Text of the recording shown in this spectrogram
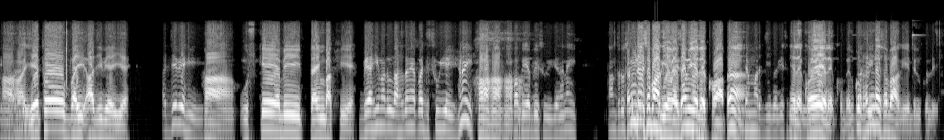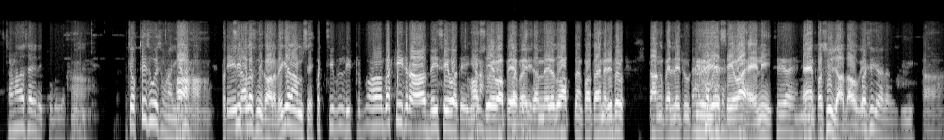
हाँ हाँ ये तो भाई आज ही ब्याही है ਅੱਜੇ ਵਿਆਹੀ ਹੈ ਜੀ। हाँ उसके अभी टाइम बाकी है ਵਿਆਹੀ ਮਤਲਬ ਦੱਸ ਦਿੰਦੇ ਆਪਾਂ ਅੱਜ ਸੂਈ ਹੈ ਜੀ ਹੈ ਨਾ ਜੀ हाँ हाँ हाँ ਆਪਾਂ हाँ। ਬੇਬੀ ਸੂਈ ਕਹਿੰਦੇ ਨਾ ਜੀ ਤੰਦਰੁਸਤ ठंडे सब आ गए भाई साहब ये देखो आप हाँ। ਤੇ ਮਰਜੀ ਬਾਕੀ ये देखो ये देखो बिल्कुल बाकी- ठंडे सब आ गए बिल्कुल ही ਸਣਾ ਦਾ ਸਾਈਜ਼ ਦੇਖੋ ਬਈ हाँ ਚੌਥੇ ਸੂਏ ਸੁਣਾ ਜੀ हाँ ਹੈ ਨਾ हाँ हाँ ते पच्चीस दस- प्लस निकाल देगी आराम से 25 ਲੀਟਰ ਅਹ ਬਾਕੀ ਖਰਾਬ ਦੀ ਸੇਵਾ ਤੇ ਹੈ ਜੀ ਹੈ हाँ ਨਾ सेवा पे है बाकी भाई सेवा साहब मेरे तो आपने पता है मेरी तो ਟੰਗ ਪਹਿਲੇ ਟੁੱਟੀ ਹੋਈ ਹੈ ਸੇਵਾ ਹੈ ਨਹੀਂ। ਸੇਵਾ ਹੈ ਨਹੀਂ। ਪਸ਼ੂ ਜ਼ਿਆਦਾ ਹੋ ਗਏ। ਪਸ਼ੂ ਜ਼ਿਆਦਾ ਹੋ ਗਏ ਹਾਂ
